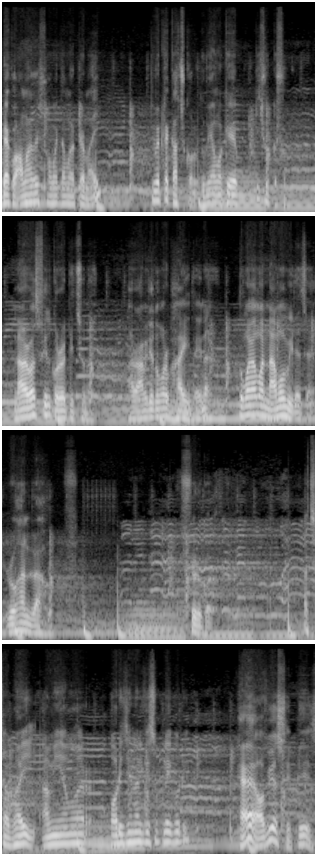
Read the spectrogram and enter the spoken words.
দেখো আমাদের সময় তেমন একটা নাই। তুমি একটা কাজ করো তুমি আমাকে কিছু একটা শোনো। নার্ভাস ফিল করার কিছু নাই। আর আমি তো তোমার ভাই তাই না? তোমার আমার নামও মিলে যায় রোহান রাহু শুরু করো। আচ্ছা ভাই আমি আমার অরিজিনাল কিছু প্লে করি? হ্যাঁ অবভিয়াসলি প্লিজ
